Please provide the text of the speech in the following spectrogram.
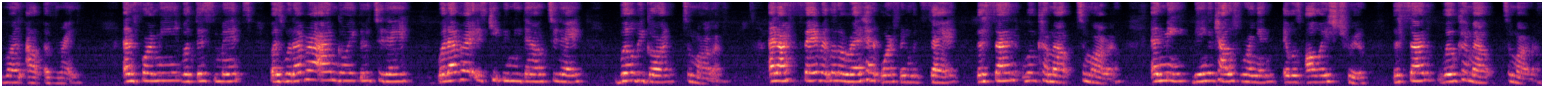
run out of rain. And for me, what this meant was whatever I'm going through today, Whatever is keeping me down today will be gone tomorrow. And our favorite little redhead orphan would say, the sun will come out tomorrow. And me, being a Californian, it was always true. The sun will come out tomorrow.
